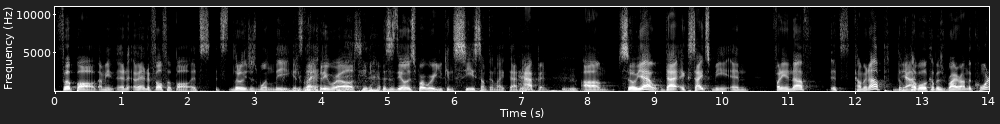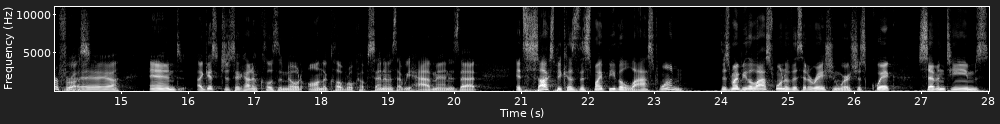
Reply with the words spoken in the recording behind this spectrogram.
football. I mean, NFL football. It's it's literally just one league. It's Right. not anywhere else. This is the only sport where you can see something like that Yeah. happen. Mm-hmm. Um, so yeah, that excites me. And funny enough, it's coming up. The Yeah. Club World Cup is right around the corner for Yeah, us. Yeah, yeah, yeah. And I guess just to kind of close the note on the Club World Cup sentiments that we have, man, is that it sucks because this might be the last one. This might be the last one of this iteration where it's just quick, seven teams,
